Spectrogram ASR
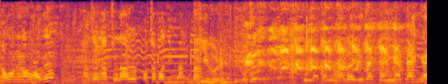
যখন এরকম হবে খাঁচা খাঁচ চলে আসবে পচা পাতি না কি করে? ভালো হয়ে গেছে ট্যাঙ্গা ট্যাঙ্গা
